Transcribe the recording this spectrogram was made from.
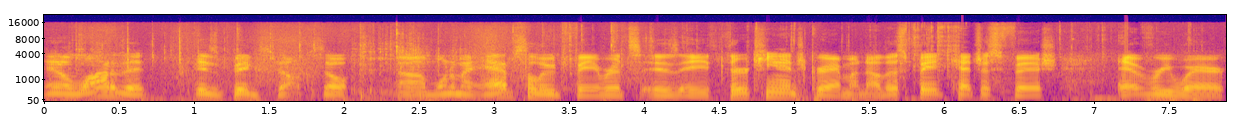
and a lot of it is big stuff. So um, one of my absolute favorites is a 13 inch grandma. Now this bait catches fish everywhere.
